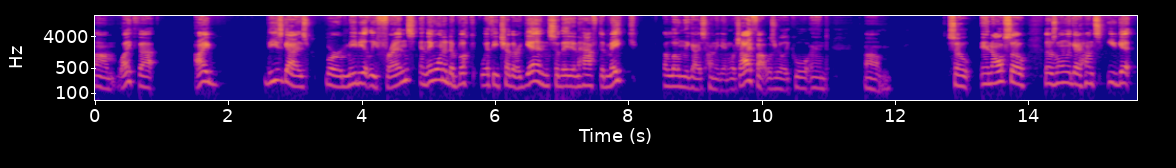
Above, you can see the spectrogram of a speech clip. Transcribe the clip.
um, like that, I, these guys were immediately friends and they wanted to book with each other again so they didn't have to make a lonely guys hunt again which i thought was really cool and um so and also those lonely guy hunts you get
